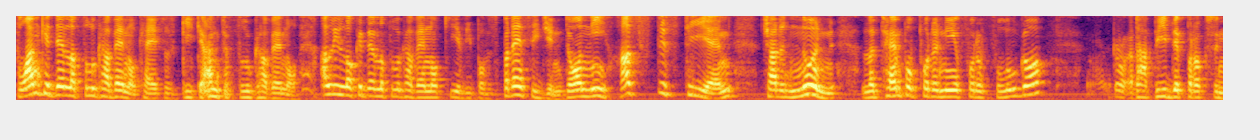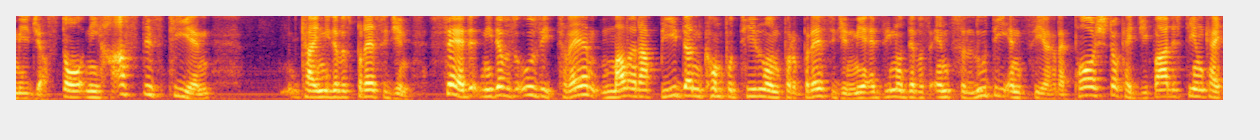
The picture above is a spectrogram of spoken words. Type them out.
flanke de la flughaveno, kaj estas giganta flughaveno, ali loke de la flughaveno kie vi povas presi ĝin. Do ni hastis tien, ĉar nun la tempo por nia forflugo rapide proximigas. Do ni hastis tien, kai ni devas presi gin. Sed ni devas uzi tre malrapidan komputilon por presi gin. Mia edzino devas ensaluti en sia reposto, kai gi faris tion, kai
